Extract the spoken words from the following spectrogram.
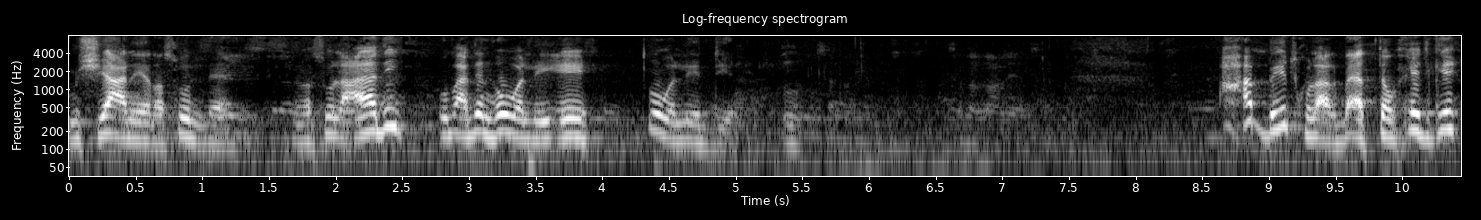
مش يعني رسول رسول عادي. وبعدين هو اللي إيه؟ هو اللي يدينا حب يدخل على بقى التوحيد جه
